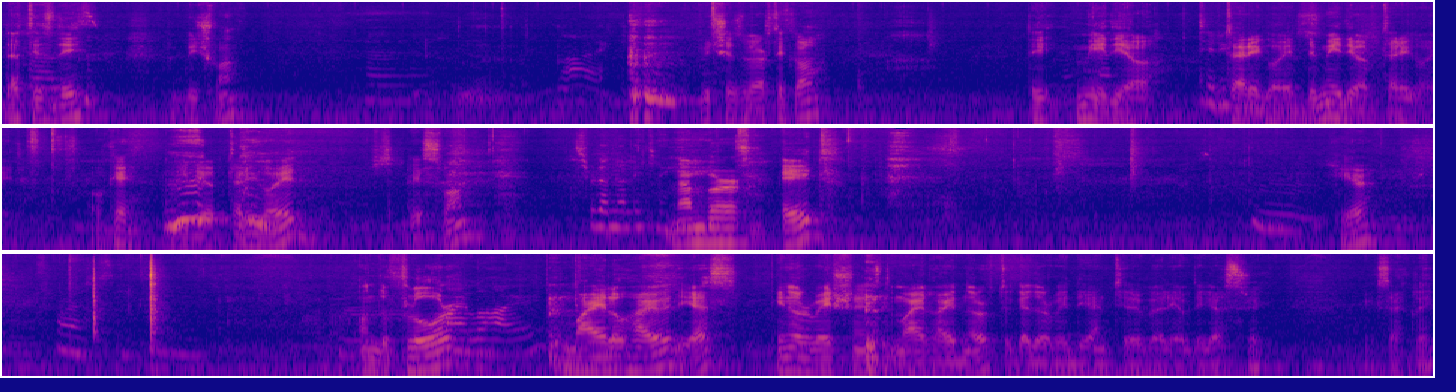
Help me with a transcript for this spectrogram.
That is the, which one? Which is vertical? The medial pterygoid, the medial pterygoid. Okay, medial pterygoid, this one. Number eight. Here. On the floor. Mylohyoid. Mylohyoid, yes. Innervation is the mylohyoid nerve together with the anterior belly of the gastric. Exactly.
